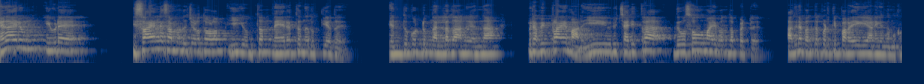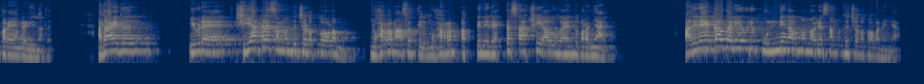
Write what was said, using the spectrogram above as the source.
ഏതായാലും ഇവിടെ ഇസ്രായേലിനെ സംബന്ധിച്ചിടത്തോളം ഈ യുദ്ധം നേരത്തെ നിർത്തിയത് എന്തുകൊണ്ടും നല്ലതാണ് എന്ന ഒരു അഭിപ്രായമാണ് ഈ ഒരു ചരിത്ര ദിവസവുമായി ബന്ധപ്പെട്ട് അതിനെ ബന്ധപ്പെടുത്തി പറയുകയാണെങ്കിൽ നമുക്ക് പറയാൻ കഴിയുന്നത്. അതായത് ഇവിടെ ഷിയാക്കളെ സംബന്ധിച്ചിടത്തോളം മുഹറം മാസത്തിൽ മുഹറം പത്തിന് രക്തസാക്ഷിയാവുക എന്ന് പറഞ്ഞാൽ അതിനേക്കാൾ വലിയ ഒരു പുണ്യകർമ്മം അവരെ സംബന്ധിച്ചിടത്തോളം ഇല്ല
